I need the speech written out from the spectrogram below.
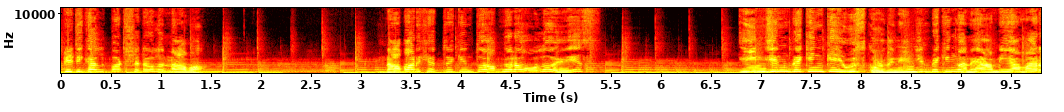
ক্রিটিক্যাল পার্ট সেটা হলো নাবা নাবার ক্ষেত্রে কিন্তু আপনারা অলওয়েজ ইঞ্জিন ব্রেকিং কে ইউজ করবেন। ইঞ্জিন ব্রেকিং মানে আমি আমার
